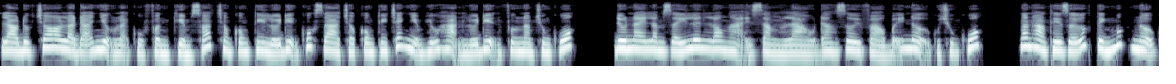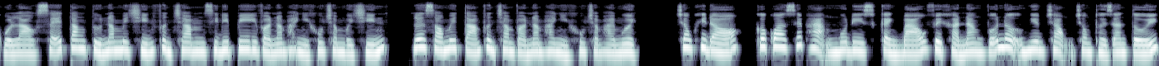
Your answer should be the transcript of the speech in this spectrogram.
Lào được cho là đã nhượng lại cổ phần kiểm soát trong công ty lưới điện quốc gia cho công ty trách nhiệm hữu hạn lưới điện phương Nam Trung Quốc. Điều này làm dấy lên lo ngại rằng Lào đang rơi vào bẫy nợ của Trung Quốc. Ngân hàng Thế giới ước tính mức nợ của Lào sẽ tăng từ 59% GDP vào năm 2019 lên 68% vào năm 2020. Trong khi đó, cơ quan xếp hạng Moody's cảnh báo về khả năng vỡ nợ nghiêm trọng trong thời gian tới,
